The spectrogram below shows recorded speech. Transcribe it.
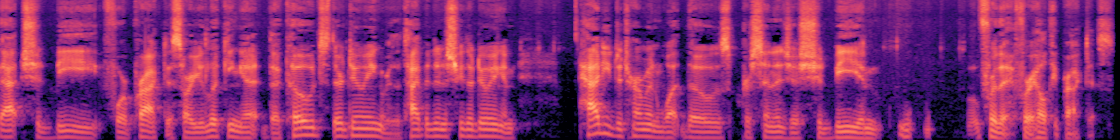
that should be for practice? Are you looking at the codes they're doing or the type of industry they're doing? And how do you determine what those percentages should be and for the for a healthy practice?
